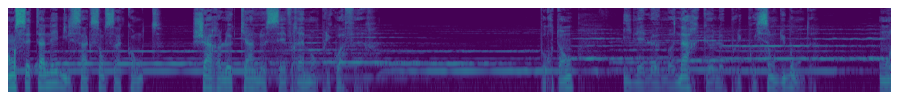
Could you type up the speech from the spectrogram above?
En cette année 1550, Charles Quint ne sait vraiment plus quoi faire. Pourtant, il est le monarque le plus puissant du monde. On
